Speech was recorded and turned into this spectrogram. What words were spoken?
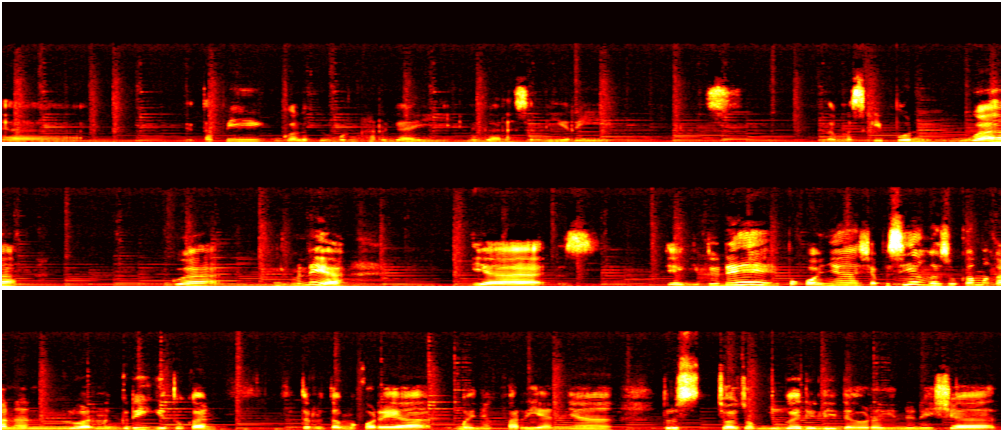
Eh, tapi gue lebih menghargai negara sendiri. Meskipun gue gue gimana ya? Ya ya gitu deh. Pokoknya siapa sih yang nggak suka makanan luar negeri gitu kan? Terutama Korea banyak variannya. Terus cocok juga di lidah orang Indonesia.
